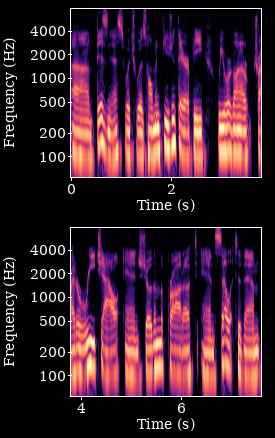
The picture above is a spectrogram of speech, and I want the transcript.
Uh, business, which was home infusion therapy, we were going to try to reach out and show them the product and sell it to them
